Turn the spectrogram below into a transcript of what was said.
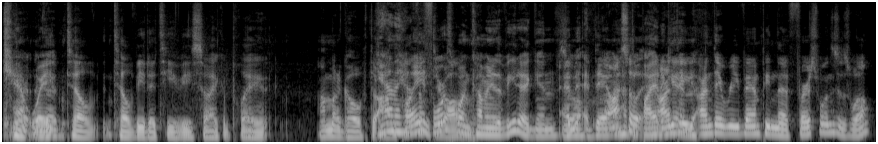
can't wait good. until until vita tv so i could play i'm gonna go through yeah, I'm they have the fourth one coming to the Vita again. So and they I'm gonna have also to buy it aren't again. they aren't they revamping the first ones as well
